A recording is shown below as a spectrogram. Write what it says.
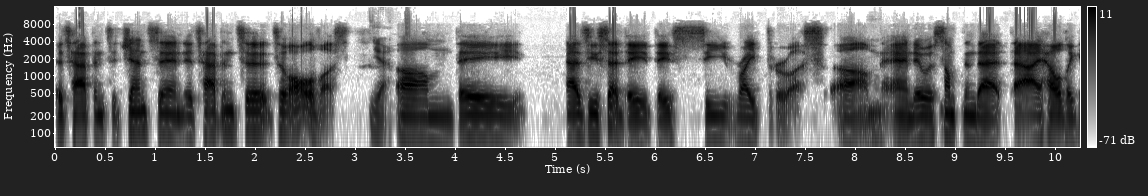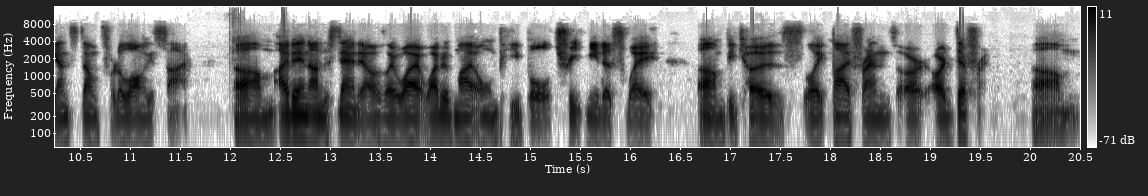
It's happened to Jensen. It's happened to to all of us. Yeah. Um, they, as you said, they they see right through us. Um, and it was something that, that I held against them for the longest time um, I didn't understand it. I was like, why why do my own people treat me this way? Um, because like my friends are are different, um,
